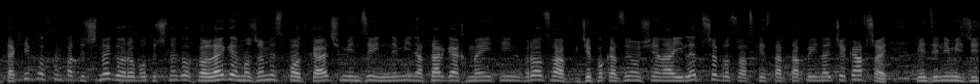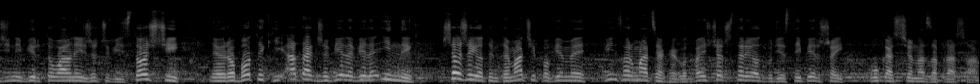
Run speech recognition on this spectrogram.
Takiego sympatycznego, robotycznego kolegę możemy spotkać między innymi na targach Made in Wrocław, gdzie pokazują się najlepsze wrocławskie startupy i najciekawsze, między innymi z dziedziny wirtualnej rzeczywistości, robotyki, a także wiele, wiele innych. Szerzej o tym temacie powiemy w informacjach Ego 24 o 21. Łukasz Siona, zapraszam.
